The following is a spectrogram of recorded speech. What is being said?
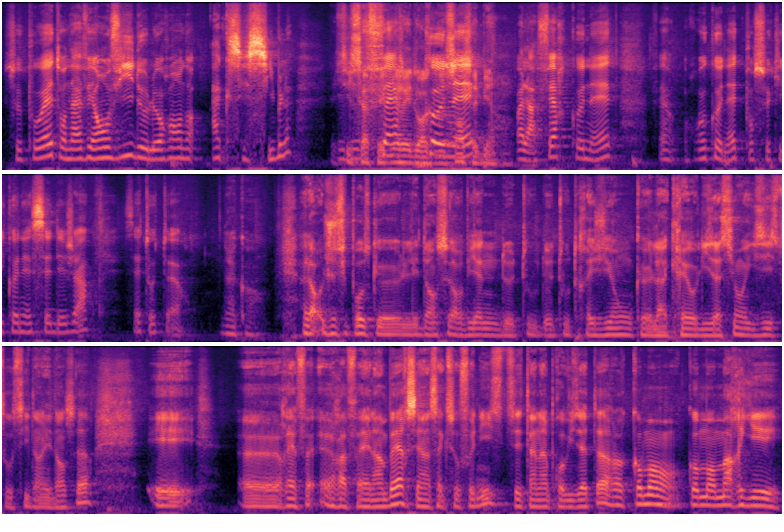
ce, poète. On avait envie de le rendre accessible. Et, si ça fait faire c'est bien. Voilà, faire connaître, faire reconnaître pour ceux qui connaissaient déjà cet auteur. D'accord. Alors, je suppose que les danseurs viennent de, tout, de toute région, que la créolisation existe aussi dans les danseurs. Et euh, Raphaël Imbert, c'est un saxophoniste, c'est un improvisateur. Alors, comment, comment marier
